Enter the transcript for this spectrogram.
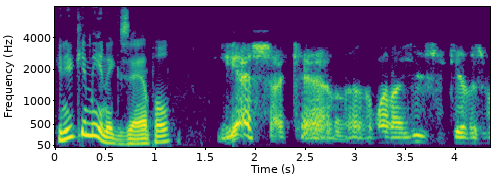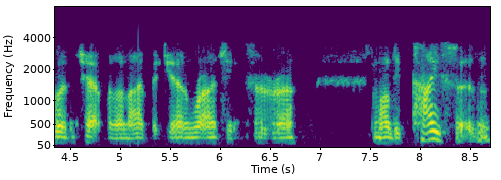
Can you give me an example Yes, I can. Uh, the one I usually give is when Chapman and I began writing for uh, Monty Python.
